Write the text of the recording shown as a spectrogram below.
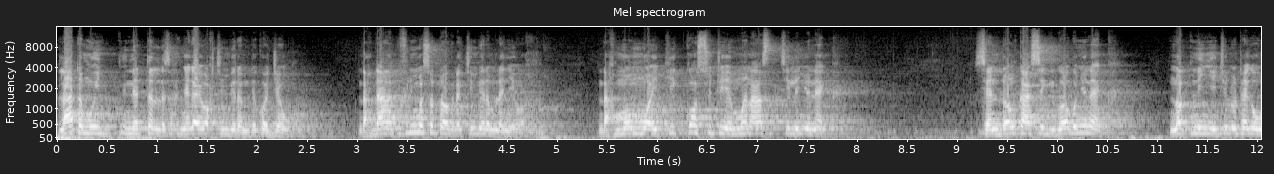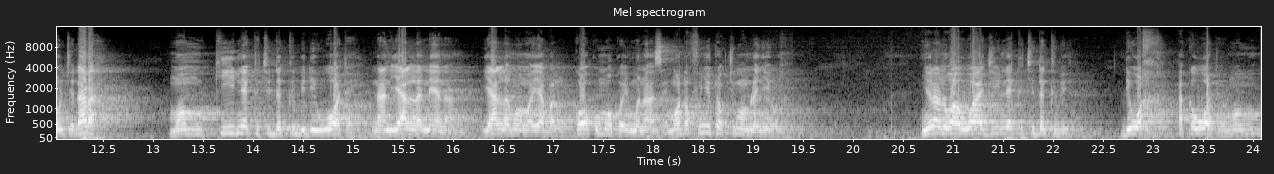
laata muy ne tëll sax ña ngay wax ci mbiram di ko jëw ndax daanaka fu ñu mës a toog rek ci mbiram la ñuy wax ndax moom mooy ki constitué menace ci li ñu nekk seen donkaa sigi googu ñu nekk not nit ñi ci lu tegawul ci dara moom kii nekk ci dëkk bi di woote naan yàlla nee na yàlla moo ma yabal kooku moo koy menacé moo tax fu ñu toog ci moom la ñuy wax ñu naan waaw waa ji nekk ci dëkk bi di wax ak a woote moom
